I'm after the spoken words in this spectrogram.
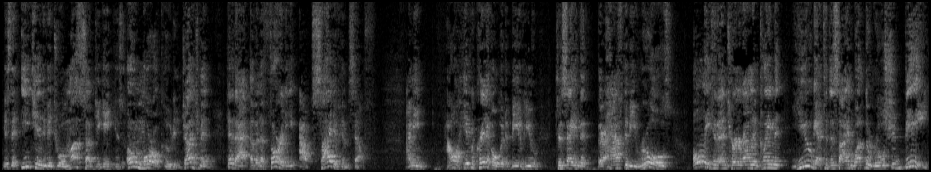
is that each individual must subjugate his own moral code and judgment to that of an authority outside of himself. I mean, how hypocritical would it be of you to say that there have to be rules only to then turn around and claim that you get to decide what the rules should be?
